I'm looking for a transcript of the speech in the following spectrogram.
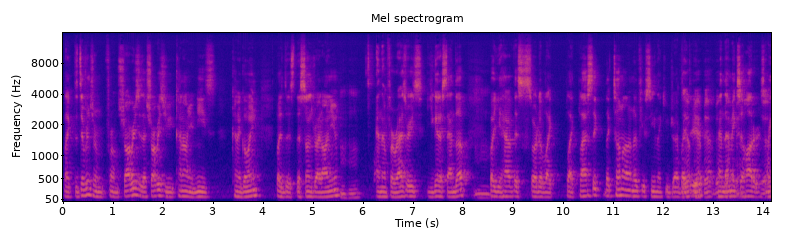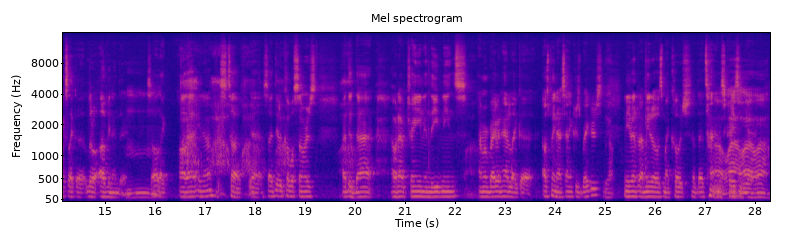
like the difference from from strawberries is that strawberries you kind of on your knees, kind of going, but the the sun's right on you. Mhm. And then for raspberries, you gotta stand up, Mm. but you have this sort of like like plastic like tunnel. I don't know if you've seen like you drive by Yep, through yep, here, yep, and that makes it hotter. So it makes like a little oven in there. Mm. So like all that, you know, it's tough. wow, Yeah. So I did a couple summers. I did that. I would have training in the evenings. I remember I even had like a. I was playing at Santa Cruz Breakers, Yeah. and even Ramiro was my coach at that time. Oh, it's wow, crazy. wow, yeah. wow.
